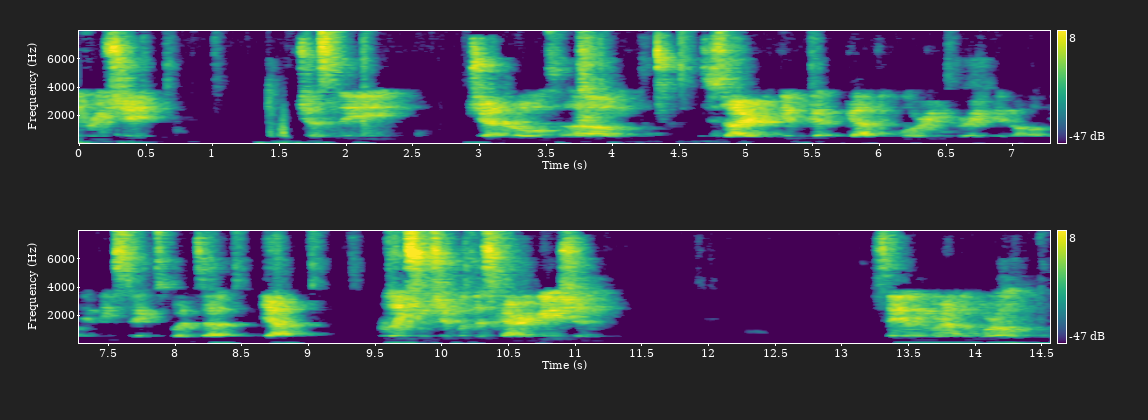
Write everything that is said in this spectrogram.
appreciate just the general um, desire to give God God the glory, right, in all in these things. But uh, yeah, relationship with this congregation, sailing around the world.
